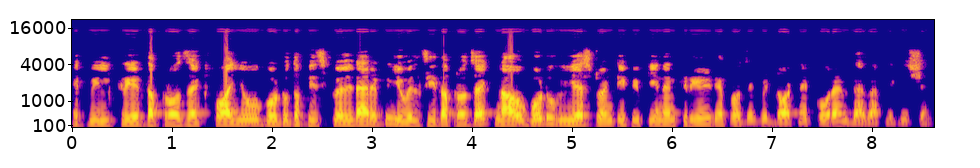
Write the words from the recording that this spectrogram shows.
it will create the project for you. Go to the physical directory you will see the project. Now go to vs 2015 and create a project with net core and web application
